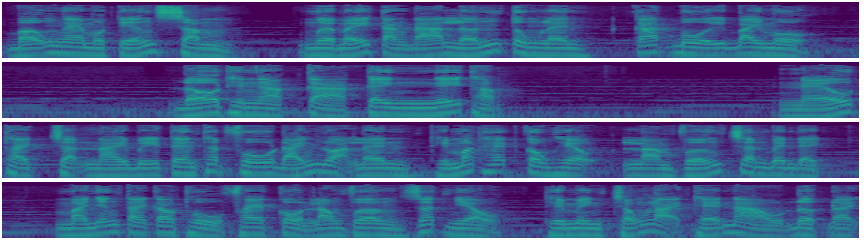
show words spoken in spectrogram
Bỗng nghe một tiếng sầm, mười mấy tảng đá lớn tung lên, cát bụi bay mù. Đỗ Thiên Ngạc cả kinh nghĩ thầm. Nếu thạch trận này bị tên thất phu đánh loạn lên thì mất hết công hiệu làm vướng chân bên địch. Mà những tay cao thủ phe cổn Long Vương rất nhiều, Thì mình chống lại thế nào được đậy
